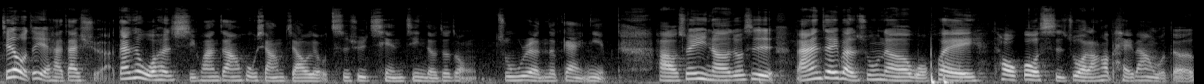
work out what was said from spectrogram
其实我自己也还在学啊，但是我很喜欢这样互相交流、持续前进的这种族人的概念。好，所以呢，就是反正这一本书呢，我会透过实作，然后陪伴我的，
